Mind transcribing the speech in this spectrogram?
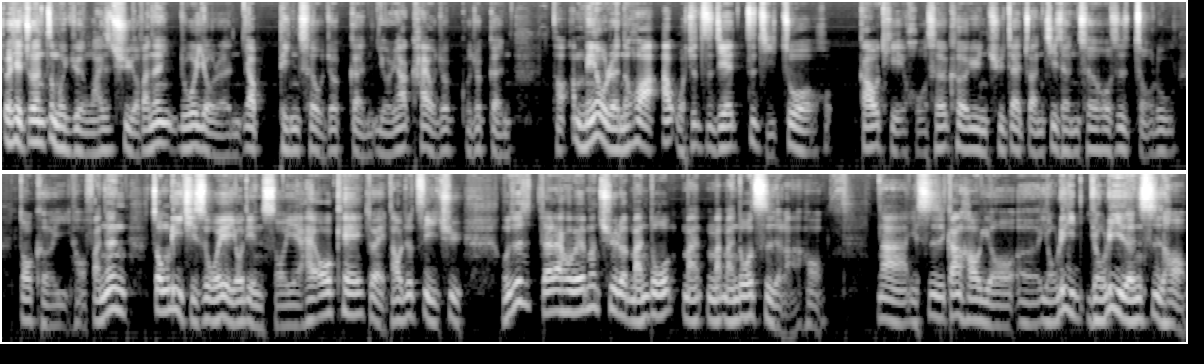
而且就算这么远，我还是去哦。反正如果有人要拼车，我就跟；有人要开，我就我就跟。好啊，没有人的话啊，我就直接自己坐高铁、火车、客运去，再转计程车或是走路。都可以哈，反正中立其实我也有点熟，也还 OK。对，然后我就自己去，我就来来回回嘛去了蛮多蛮蛮蛮多次的啦哈。那也是刚好有呃有利有利人士哈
